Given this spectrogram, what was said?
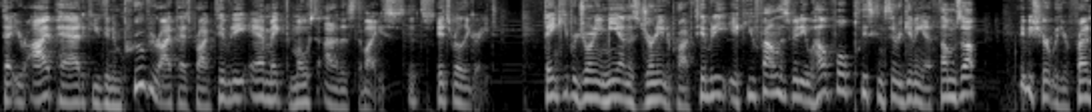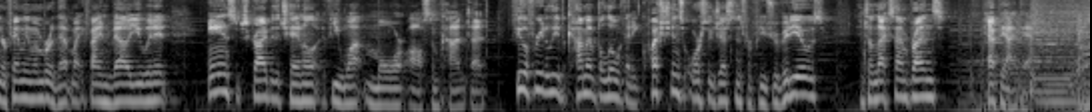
that your iPad, you can improve your iPad's productivity and make the most out of this device. It's, it's really great. Thank you for joining me on this journey to productivity. If you found this video helpful, please consider giving it a thumbs up. Maybe share it with your friend or family member that might find value in it and subscribe to the channel if you want more awesome content. Feel free to leave a comment below with any questions or suggestions for future videos. Until next time, friends, happy iPad.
